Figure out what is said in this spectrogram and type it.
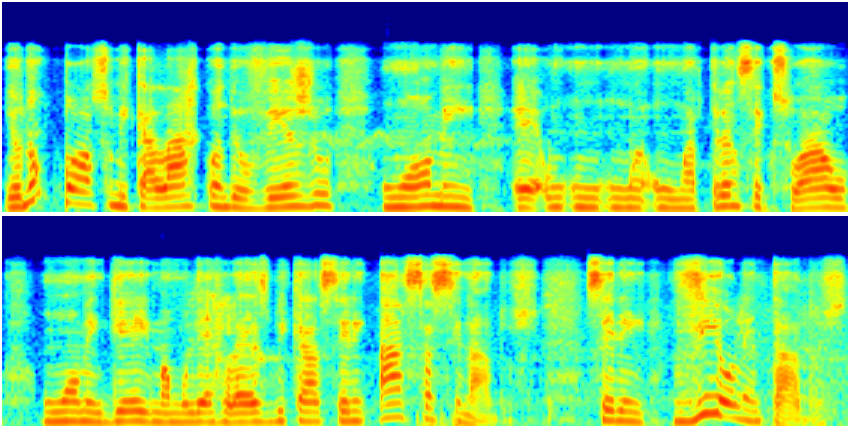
Eu não posso me calar quando eu vejo um homem, é, um, uma, uma transexual, um homem gay, uma mulher lésbica serem assassinados, serem violentados,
